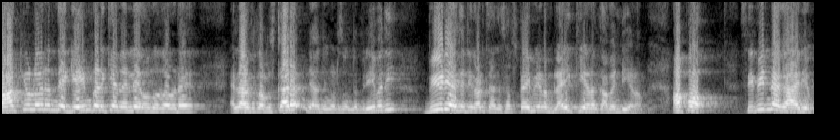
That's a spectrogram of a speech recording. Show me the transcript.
ബാക്കിയുള്ളവരെന്താ ഗെയിം കളിക്കാനല്ലേ വന്നത് അവിടെ? എല്ലാവർക്കും നമസ്കാരം. ഞാൻ നിങ്ങളുടെ സ്വന്തം രേവതി. വീഡിയോ ആയിട്ട് ചാനൽ സബ്സ്ക്രൈബ് ചെയ്യണം ലൈക്ക് ചെയ്യണം കമന്റ് ചെയ്യണം. അപ്പോൾ സിബിന്റെ കാര്യം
